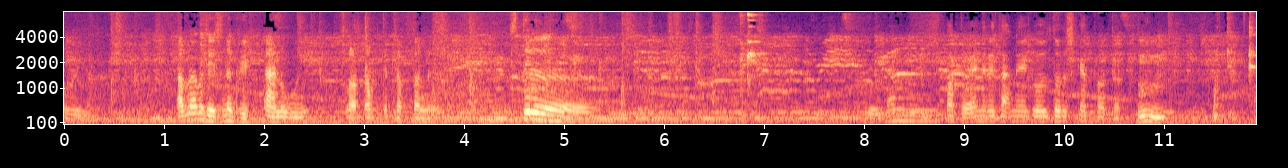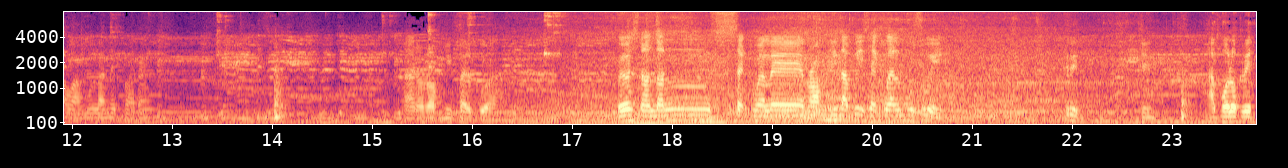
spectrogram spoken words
oh iya. Tapi aku jadi Green anu kuwi. Lord of. Still kan padahal nyeritane kultur skateboard. hmm. Awal mulane bareng. karo Rocky Balboa. Wis nonton sequel Rocky tapi sequel musuhe. Creed. Apollo Creed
